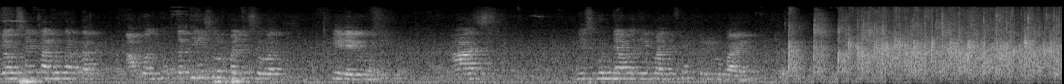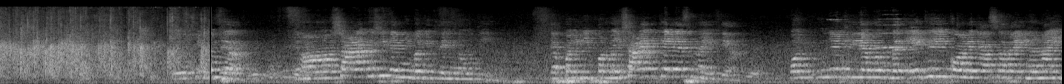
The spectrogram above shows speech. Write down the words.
व्यवसाय चालू करतात. आपण फक्त तीनशे रुपयाची सुरुवात केलेली होती. आज वीस गुंठ्यामध्ये माझी फॅक्टरी उभा आहे. शाळा अशी त्यांनी बघितलेली नव्हती. त्या पहिली पण म्हणजे शाळेत गेल्याच नाही त्या. पण पुणे जिल्ह्यामधलं एकही कॉलेज असं राहिलं नाही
